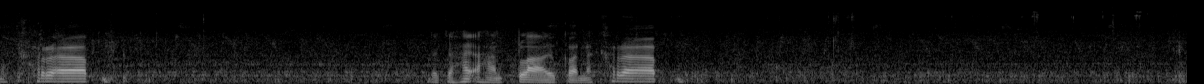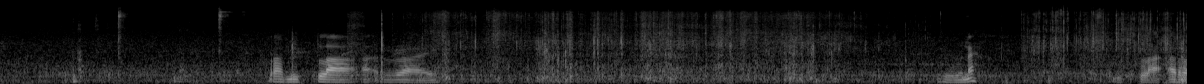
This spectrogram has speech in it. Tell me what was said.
นะครับ เดี๋ยวจะให้อาหารปลาดูก่อนนะครับ ว่ามีปลาอะไร ดูนะปลาอะไร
